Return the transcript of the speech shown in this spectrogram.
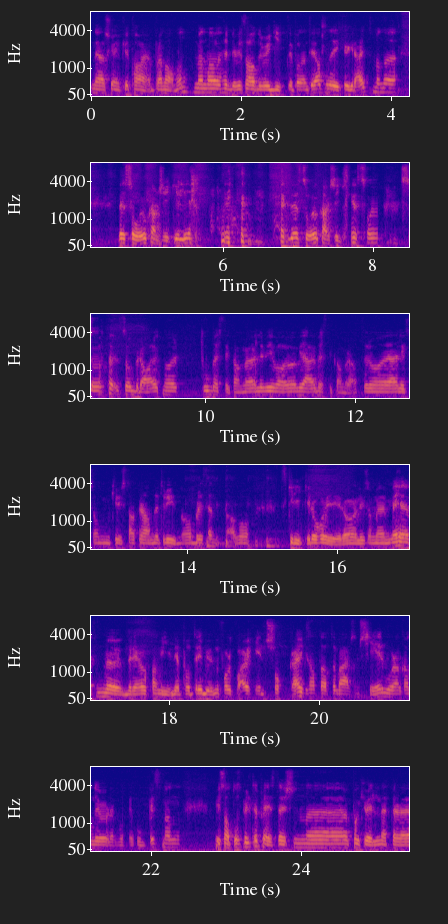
Jeg skulle egentlig ta igjen på en annen. Men eh, heldigvis hadde vi gitter på den tida, så det gikk jo greit. Men eh, det så jo kanskje ikke, så jo kanskje ikke så, så, så bra ut når to bestekamerater Eller vi, jo, vi, er jo bestekamerater, og jeg liksom krysstakler han i trynet og blir sendt av og skriker og hoier og liksom med, med mødre og familie på tribunen. Folk var jo helt sjokka. ikke sant, at Hva er det som skjer? Hvordan kan du gjøre det mot en kompis? Men vi satt og spilte PlayStation på kvelden etter det,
